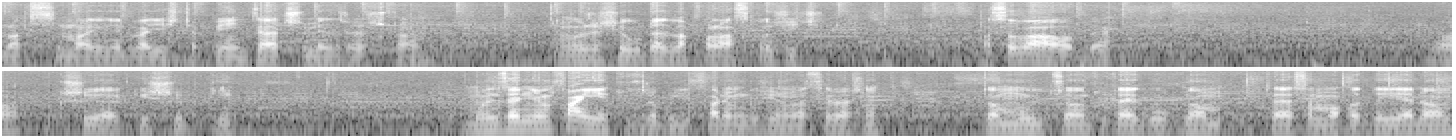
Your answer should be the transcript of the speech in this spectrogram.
Maksymalnie 25, zobaczymy zresztą. Może się uda dwa pola skosić. Pasowałoby. O, krzyj jakiś szybki. Moim zdaniem fajnie tu zrobili farmingu 17 właśnie. Mój co tutaj główną te samochody jedą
